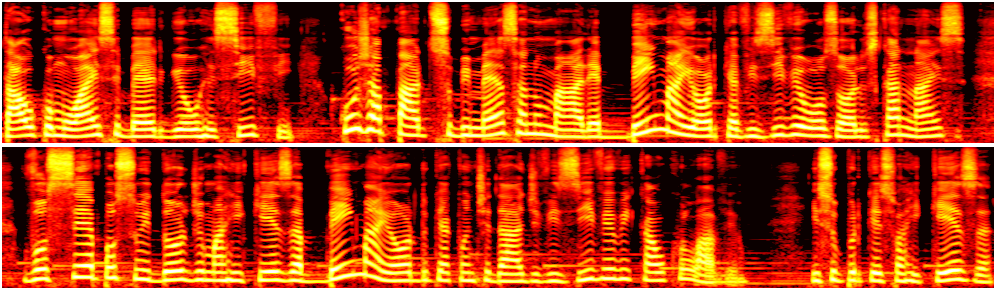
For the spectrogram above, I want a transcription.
Tal como o iceberg ou recife, cuja parte submersa no mar é bem maior que a visível aos olhos carnais, você é possuidor de uma riqueza bem maior do que a quantidade visível e calculável. Isso porque sua riqueza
